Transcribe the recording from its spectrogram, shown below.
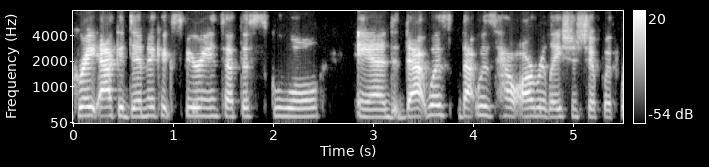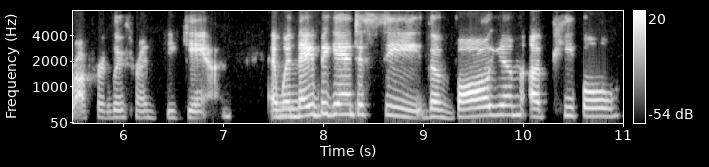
great academic experience at the school and that was that was how our relationship with rockford lutheran began. And when they began to see the volume of people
